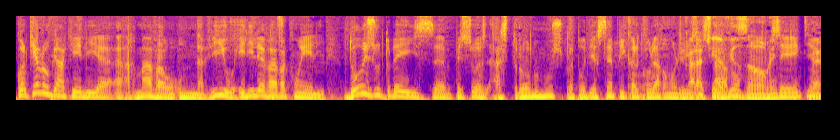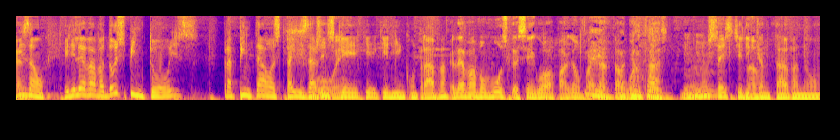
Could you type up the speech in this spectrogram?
Qualquer lugar que ele eh, armava um um navio, ele levava com ele dois ou três eh, pessoas astrônomos para poder sempre calcular onde o cara eles tinha estavam. visão, hein? Sim, tinha É. visão. Ele levava dois pintores para pintar as paisagens hein? que, que, que ele encontrava. Eu levava música assim, igual apagão, pra Aí, cantar pra alguma cantar. coisa. Eu não sei se ele Não. cantava, não.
